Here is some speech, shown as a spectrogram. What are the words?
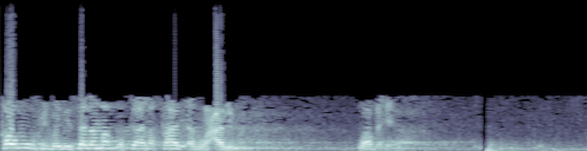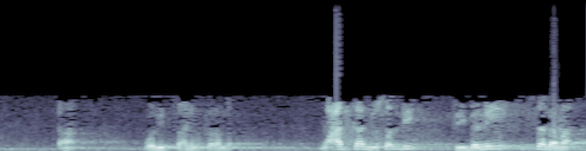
قومه في بني سلمة وكان قارئا وعالما. واضح يا ها؟ وليد صحيح الكلام ده؟ معاذ كان يصلي في بني سلمة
